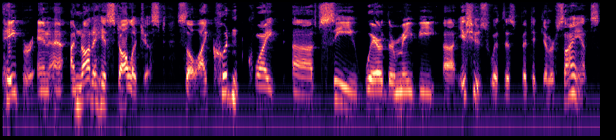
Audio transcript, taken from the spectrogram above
paper, and I, am not a histologist, so I couldn't quite uh, see where there may be uh, issues with this particular science.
